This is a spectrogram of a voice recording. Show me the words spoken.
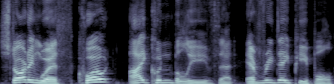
starting with, quote, I couldn't believe that everyday people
